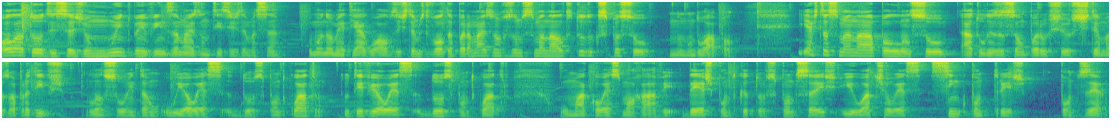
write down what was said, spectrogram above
Olá a todos e sejam muito bem-vindos a mais Notícias da Maçã. O meu nome é Tiago Alves e estamos de volta para mais um resumo semanal de tudo o que se passou no mundo Apple. E esta semana a Apple lançou a atualização para os seus sistemas operativos. Lançou então o iOS 12.4, o tvOS 12.4, o macOS Mojave 10.14.6 e o WatchOS 5.3.0.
